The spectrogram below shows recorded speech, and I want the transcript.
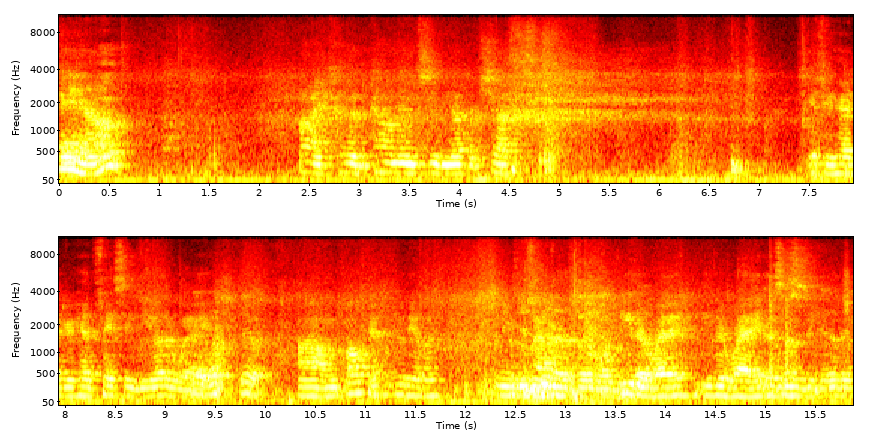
And I could come into the upper chest if you had your head facing the other Hey, way. let's do it. Um, okay, we'll do the other. You just wanna- Either way, either way, this This is is the other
